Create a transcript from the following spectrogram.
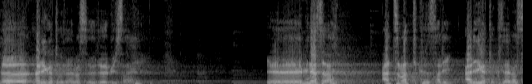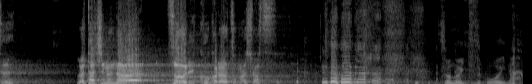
あーありがとうございますルービーさん。えー、皆さん集まってくださりありがとうございます。私の名はゾウリ心と申します。ゾの一族多いな。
